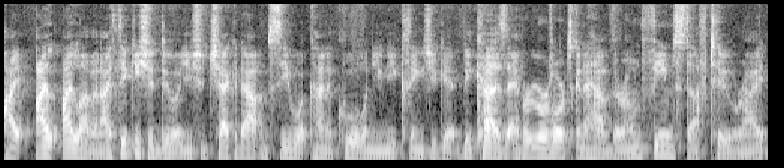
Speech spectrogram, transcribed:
I, I, I love it. I think you should do it. You should check it out and see what kind of cool and unique things you get because every resort's going to have their own theme stuff too, right?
